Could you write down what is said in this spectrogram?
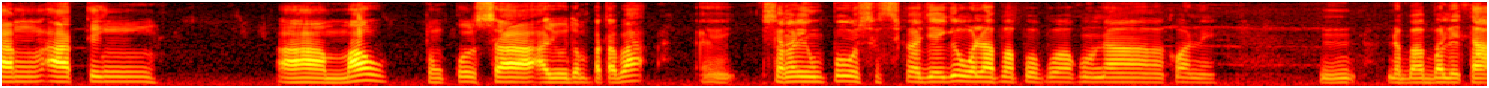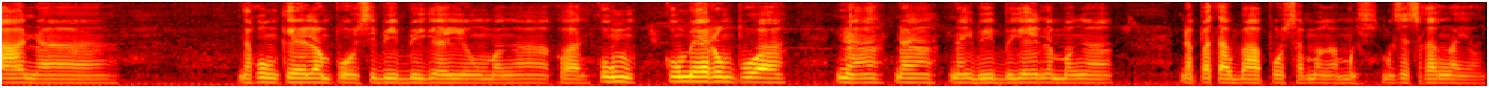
ang ating ah, MAU tungkol sa ayudang pataba? Ay, sa ngayon po, sa Diego, wala pa po po ako na, kuwan eh, nababalitaan na na kung kailan po si bibigay yung mga kuwan. Kung kung meron po ah, na na na ibibigay ng mga napataba po sa mga mags- magsasaka ngayon.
